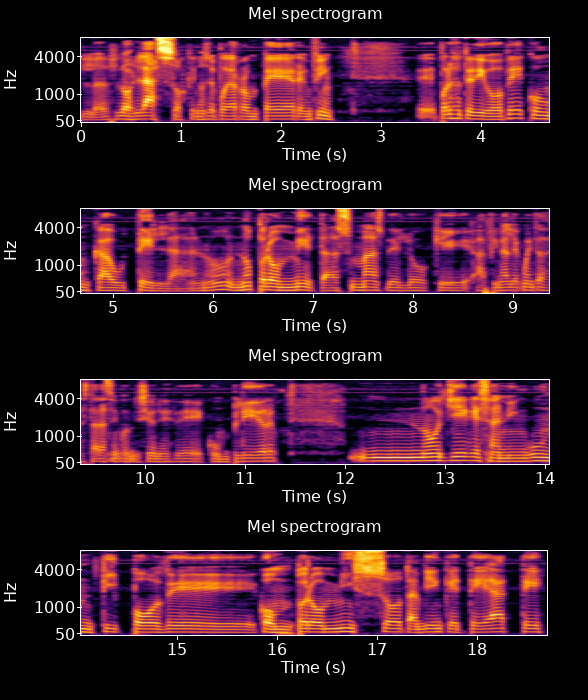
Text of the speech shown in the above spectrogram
los, lazos que no se puede romper, en fin. Eh, por eso te digo, ve con cautela, ¿no? No prometas más de lo que a final de cuentas estarás en condiciones de cumplir. No llegues a ningún tipo de compromiso también que te ate.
